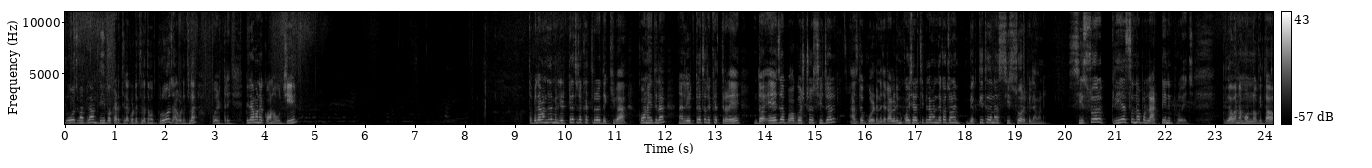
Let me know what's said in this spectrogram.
ପ୍ରୋଜ୍ ମାନେ ପିଲାମାନେ ଦୁଇ ପ୍ରକାର ଥିଲା ଗୋଟେ ଥିଲା ତୁମ ପ୍ରୋଜ୍ ଆଉ ଗୋଟେ ଥିଲା ପୋଏଟ୍ରି ପିଲାମାନେ କ'ଣ ହେଉଛି ତ ପିଲାମାନେ ଯଦି ଆମେ ଲିଟରେଚର କ୍ଷେତ୍ରରେ ଦେଖିବା କ'ଣ ହେଇଥିଲା ନା ଲିଟରେଚର କ୍ଷେତ୍ରରେ the age of August Caesar as the golden ଯେଟା ଅଲରେଡ଼ି ମୁଁ କହିସାରିଛି ପିଲାମାନେ ଦେଖ ଜଣେ ବ୍ୟକ୍ତି ଥିଲେ ନା ଶିଶୁର ପିଲାମାନେ ଶିଶୁର କ୍ରିଏସନ୍ ଅଫ୍ ଲାଟିନ୍ ପ୍ରୋଏଜ୍ ପିଲାମାନେ ମନେ ରଖିଥାଅ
